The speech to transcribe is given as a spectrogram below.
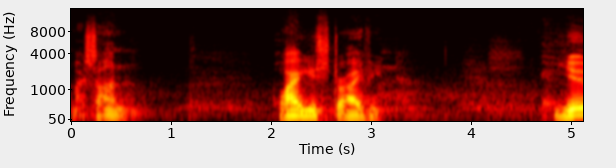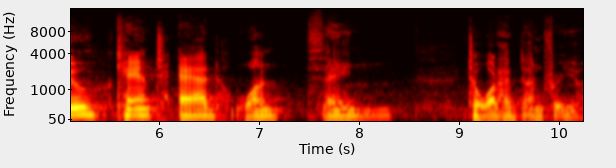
my son, why are you striving? You can't add one thing to what I've done for you.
